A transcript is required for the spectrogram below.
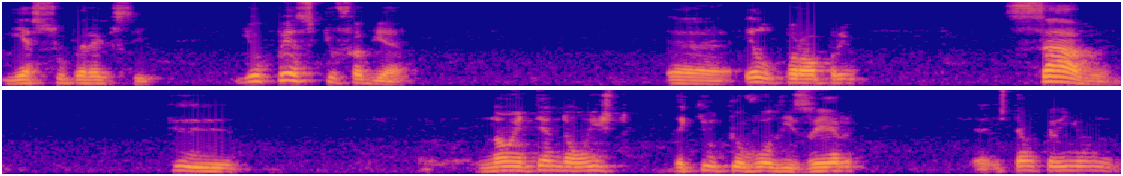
e é super agressivo. E eu penso que o Fabiano, uh, ele próprio, sabe que não entendam isto daquilo que eu vou dizer. Eh, isto é um bocadinho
